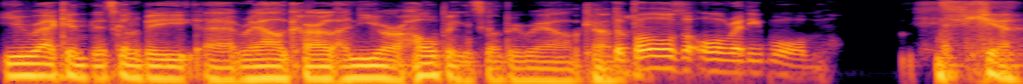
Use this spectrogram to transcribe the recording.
you reckon it's going to be, uh, Real Karl, and you're hoping it's going to be Real Kam. The balls are already warm. yeah.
